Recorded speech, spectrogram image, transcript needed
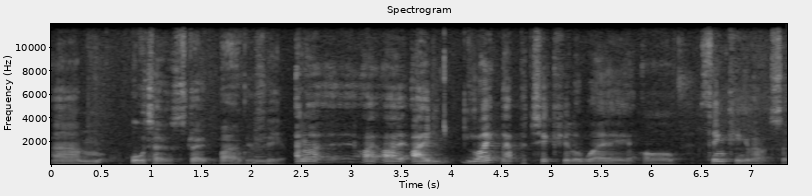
um, auto stroke biography, and I, I, I, I like that particular way of thinking about so,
